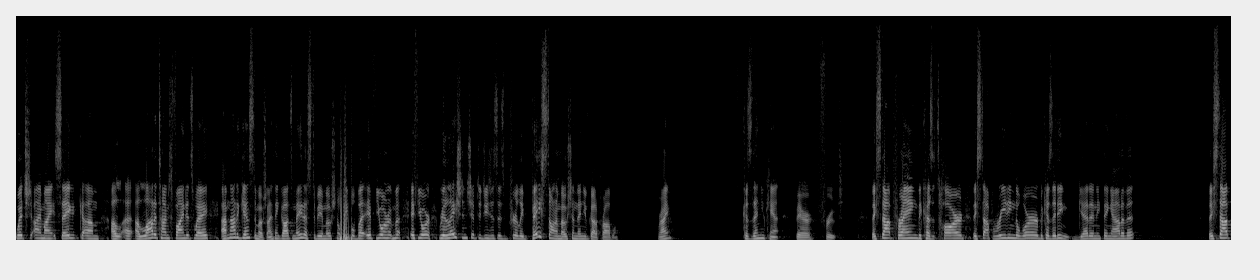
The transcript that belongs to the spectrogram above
which I might say um, a, a, lot of times find its way. I'm not against emotion. I think God's made us to be emotional people. But if your, if your relationship to Jesus is purely based on emotion, then you've got a problem, right? Because then you can't bear fruit. They stop praying because it's hard. They stop reading the word because they didn't get anything out of it. They stop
